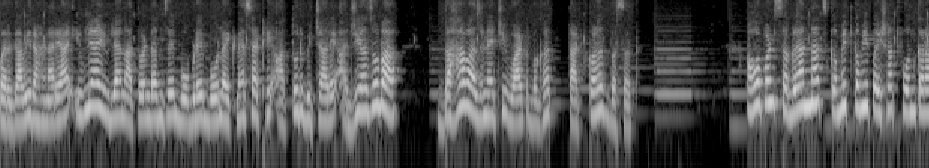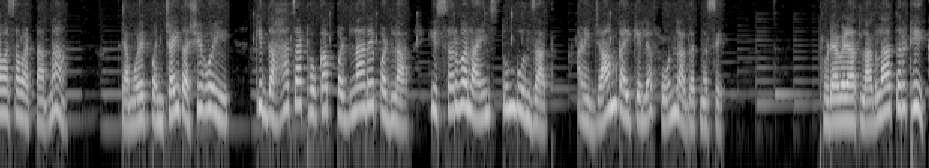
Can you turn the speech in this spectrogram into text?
परगावी राहणाऱ्या इवल्या इवल्या नातवंडांचे बोबडे बोल ऐकण्यासाठी आतुर बिचारे आजी आजोबा दहा वाजण्याची वाट बघत ताटकळत बसत. अहो पण सगळ्यांनाच कमीत कमी पैशात फोन करावासा वाटणार ना? त्यामुळे पंचायत अशी होई की दहाचा ठोका पडला रे पडला की सर्व लाईन्स तुंबून जात आणि जाम काही केल्या फोन लागत नसे. थोड्या वेळात लागला तर ठीक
